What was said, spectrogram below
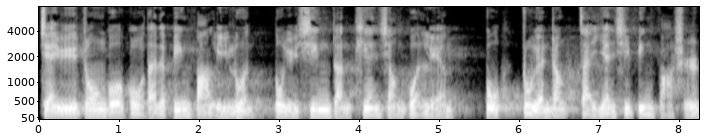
鉴于中国古代的兵法理论多与星占天象关联。故朱元璋在研习兵法时，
